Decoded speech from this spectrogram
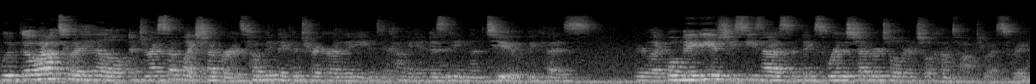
would go out to a hill and dress up like shepherds, hoping they could trick Our Lady into coming and visiting them too, because they're like, well, maybe if she sees us and thinks we're the shepherd children, she'll come talk to us, right?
